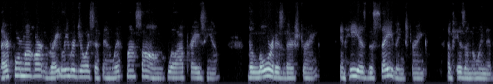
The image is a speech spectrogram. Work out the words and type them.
Therefore, my heart greatly rejoiceth, and with my song will I praise him. The Lord is their strength, and he is the saving strength of his anointed.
